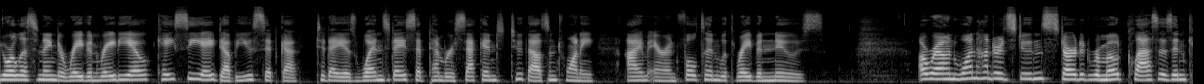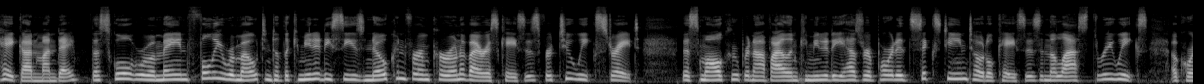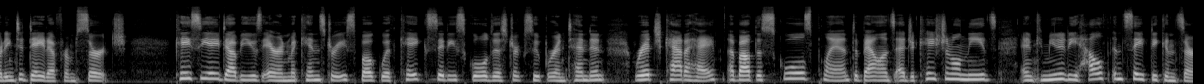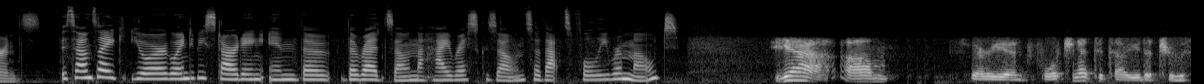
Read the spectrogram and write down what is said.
You're listening to Raven Radio, KCAW Sitka. Today is Wednesday, September 2nd, 2020. I'm Erin Fulton with Raven News. Around 100 students started remote classes in Kake on Monday. The school will remain fully remote until the community sees no confirmed coronavirus cases for two weeks straight. The small Kupreanof Island community has reported 16 total cases in the last three weeks, according to data from SEARHC. KCAW's Erin McKinstry spoke with Kake City School District Superintendent Rich Catahay about the school's plan to balance educational needs and community health and safety concerns. It sounds like you're going to be starting in the, the red zone, the high risk zone, so that's fully remote. Yeah, um, it's very unfortunate to tell you the truth.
